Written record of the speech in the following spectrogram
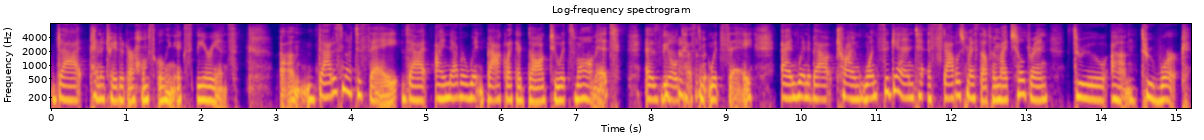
that penetrated our homeschooling experience. Um, that is not to say that I never went back like a dog to its vomit, as the Old Testament would say, and went about trying once again to establish myself and my children through um, through work,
